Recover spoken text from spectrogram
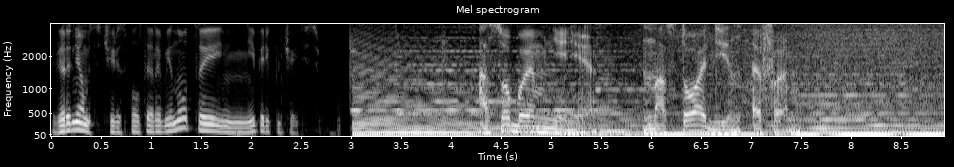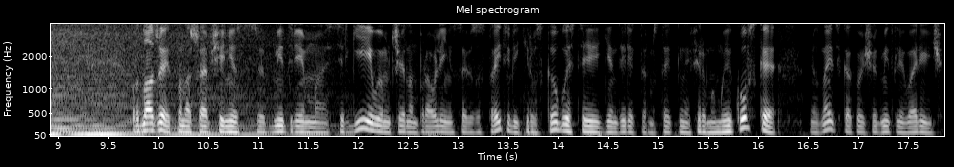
Вернемся через полторы минуты. Не переключайтесь. Особое мнение на 101 FM. Продолжается наше общение с Дмитрием Сергеевым, членом правления Союза строителей Кировской области, гендиректором строительной фирмы «Маяковская». Знаете, какой еще Дмитрий Валерьевич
